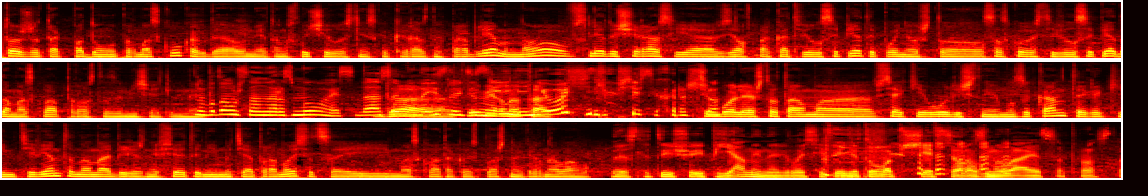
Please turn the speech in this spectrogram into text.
тоже так подумал про Москву, когда у меня там случилось несколько разных проблем, но в следующий раз я взял в прокат велосипед и понял, что со скоростью велосипеда Москва просто замечательная. Ну, потому что она размывается, да, особенно Да, если у тебя зрение так. не очень, вообще все хорошо. Тем более, что там э, всякие уличные музыканты, какие-нибудь ивенты на набережной, все это мимо тебя проносится, и Москва такой сплошной карнавал. Если ты еще и пьяный на велосипеде, то вообще все размывается просто.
